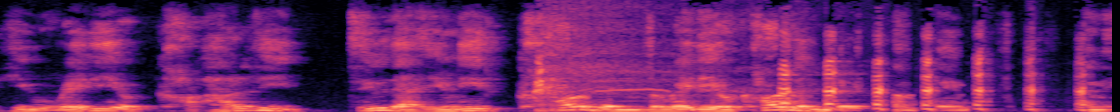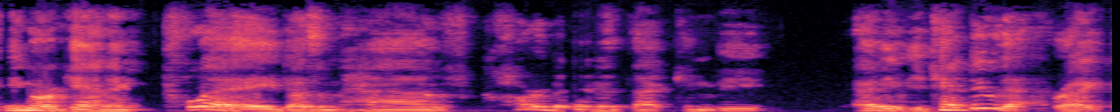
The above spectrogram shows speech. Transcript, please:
he radio, how did he do that? You need carbon to radiocarbon date something. And inorganic clay doesn't have carbon in it that can be, any, you can't do that, right?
